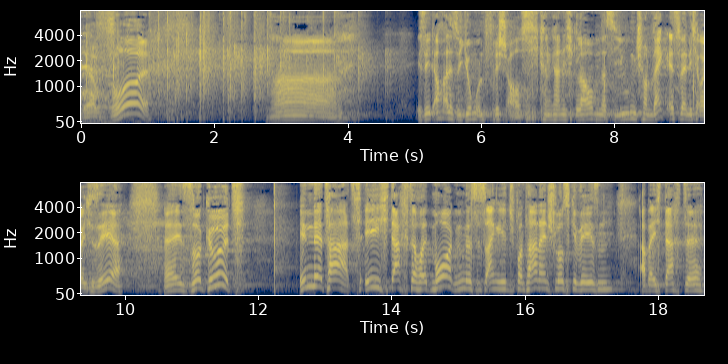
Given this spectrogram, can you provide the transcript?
Jawohl. Ah. Ihr seht auch alle so jung und frisch aus. Ich kann gar nicht glauben, dass die Jugend schon weg ist, wenn ich euch sehe. Hey, so gut. In der Tat, ich dachte heute Morgen, das ist eigentlich ein spontaner Entschluss gewesen, aber ich dachte,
